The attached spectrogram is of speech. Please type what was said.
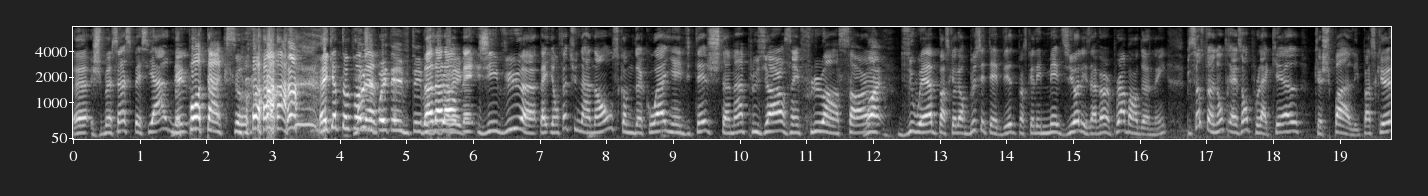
euh, je me sens spécial, mais Mais- pas tant que ça. Inquiète-toi pas, Moi, j'ai pas été invité. Non, non, non, mais j'ai vu, euh, ben, ils ont fait une annonce comme de quoi ils invitaient justement plusieurs influenceurs Ouais. du web parce que leur bus était vide, parce que les médias les avaient un peu abandonnés. Puis ça, c'est une autre raison pour laquelle que je suis pas allé. Parce que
